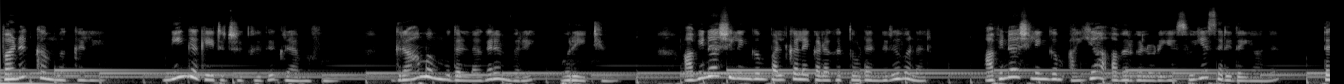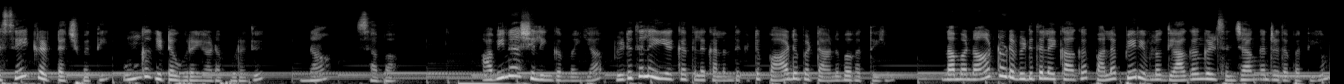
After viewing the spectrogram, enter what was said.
வணக்கம் மக்களே. நீங்க கேட்டுட்டு இருக்கிறது கிராமபோன் கிராமம் முதல் நகரம் வரை ஒரே டியூன் அவினாஷிலிங்கம் பல்கலைக்கழகத்தோட நிறுவனர் அவினாஷிலிங்கம் ஐயா அவர்களுடைய சுயசரிதையான த சீக்ரெட் டச் பத்தி உங்ககிட்ட உரையாட போறது நான் சபா. அவினாஷிலிங்கம் ஐயா விடுதலை இயக்கத்துல கலந்துகிட்டு பாடுபட்ட அனுபவத்தையும் நம்ம நாட்டோட விடுதலைக்காக பல பேர் இவ்வளவு தியாகங்கள் செஞ்சாங்கன்றத பத்தியும்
